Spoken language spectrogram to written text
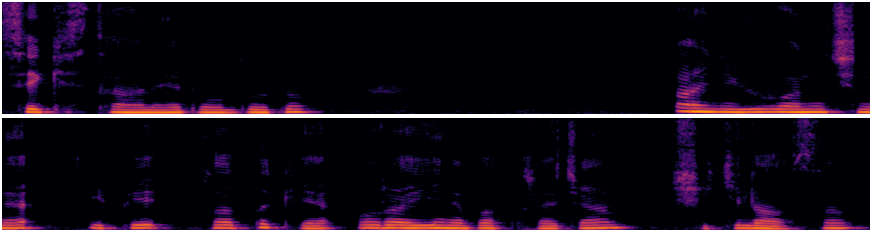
8 tane doldurdum. Aynı yuvanın içine ipi uzattık ya orayı yine batıracağım. Şekil alsın.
